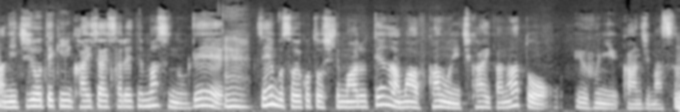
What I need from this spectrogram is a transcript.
日常的に開催されてますので、ええ、全部そういうことをして回るっていうのは、まあ、不可能に近いかなというふうに感じます。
